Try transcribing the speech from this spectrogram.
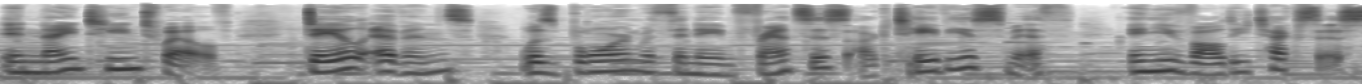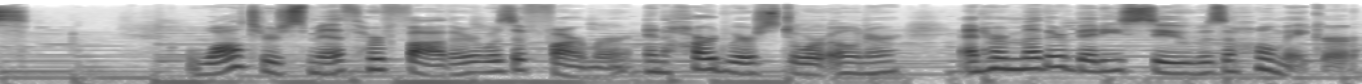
In 1912, Dale Evans was born with the name Frances Octavia Smith in Uvalde, Texas. Walter Smith, her father, was a farmer and hardware store owner, and her mother, Betty Sue, was a homemaker.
